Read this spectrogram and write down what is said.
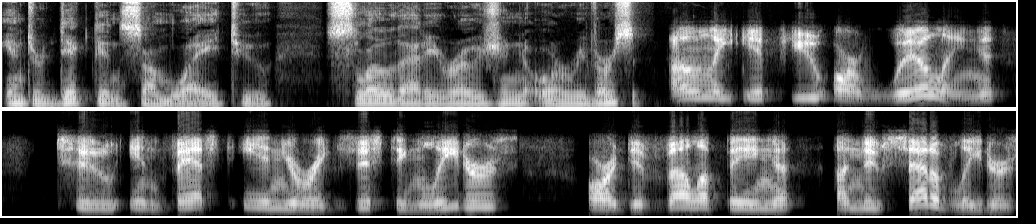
interdict in some way to slow that erosion or reverse it? Only if you are willing to invest in your existing leaders or developing a new set of leaders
